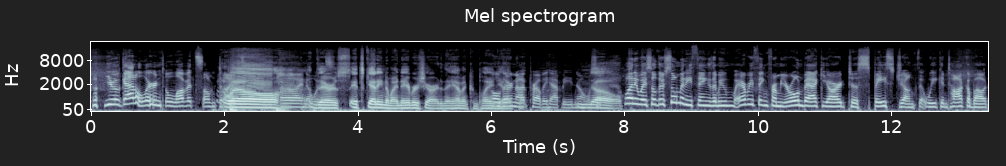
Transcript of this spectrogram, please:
you got to learn to love it sometimes. well, Oh, I know there's it's getting to my neighbor's yard, and they haven't complained Oh, yet. they're not probably happy. No. No. So, well, anyway, so there's so many things. I mean, everything from your own backyard to space junk that we can talk about.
